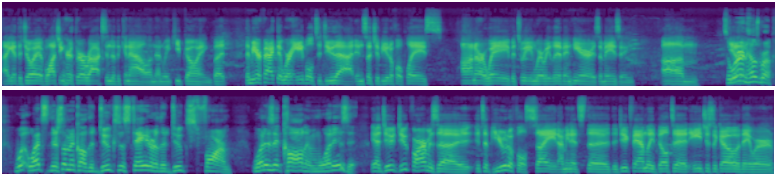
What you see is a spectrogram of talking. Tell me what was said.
I get the joy of watching her throw rocks into the canal, and then we keep going. But the mere fact that we're able to do that in such a beautiful place on our way between where we live and here is amazing. Um, So we're in Hillsborough. What, what's there's something called the Duke's Estate or the Duke's Farm. What is it called and what is it? Yeah, Duke, Duke Farm is a it's a beautiful site. I mean, it's the the Duke family built it ages ago. They were,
